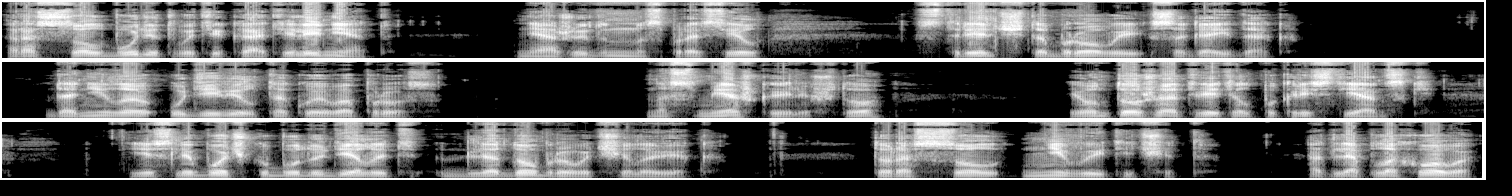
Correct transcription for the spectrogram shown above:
рассол будет вытекать или нет? неожиданно спросил стрельчато-бровый Сагайдак. Данила удивил такой вопрос. Насмешка или что? И он тоже ответил по-крестьянски: если бочку буду делать для доброго человека, то рассол не вытечет, а для плохого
